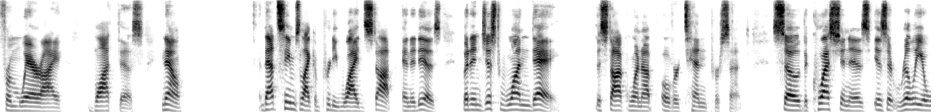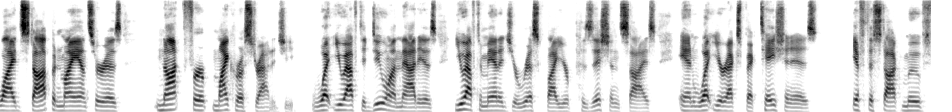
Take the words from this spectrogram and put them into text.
from where I bought this. Now, that seems like a pretty wide stop, and it is. But in just one day, the stock went up over 10%. So the question is is it really a wide stop? And my answer is not for MicroStrategy. What you have to do on that is you have to manage your risk by your position size and what your expectation is if the stock moves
